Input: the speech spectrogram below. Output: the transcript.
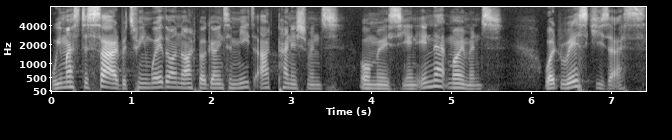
We must decide between whether or not we're going to mete out punishment or mercy. And in that moment, what rescues us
